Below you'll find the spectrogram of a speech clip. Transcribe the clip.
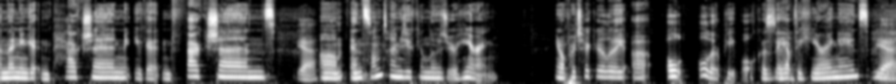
and then you get impaction, you get infections, Yeah. um, and sometimes you can lose your hearing. You know, particularly uh, old, older people because they have the hearing aids. Yeah.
